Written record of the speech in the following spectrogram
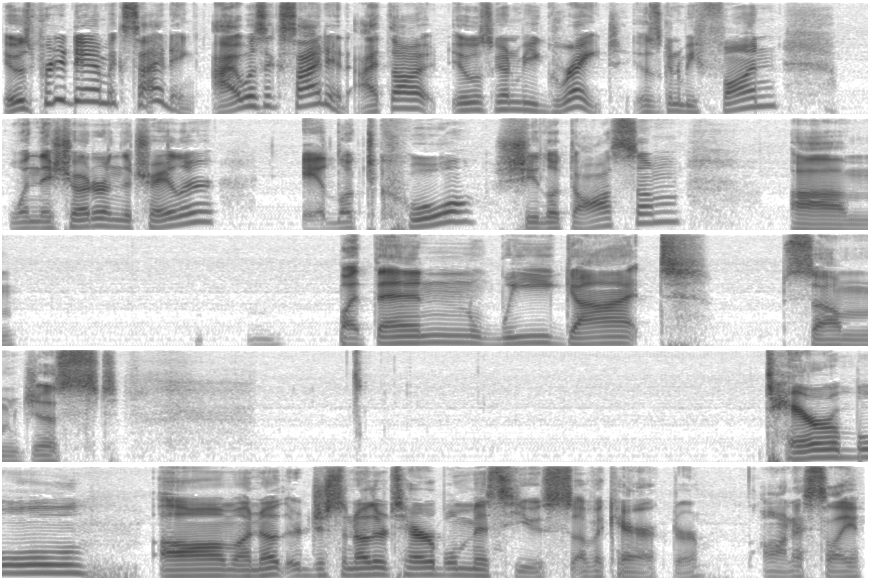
it was pretty damn exciting. I was excited. I thought it was going to be great. It was going to be fun. When they showed her in the trailer, it looked cool. She looked awesome. Um, but then we got some just terrible um another just another terrible misuse of a character honestly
